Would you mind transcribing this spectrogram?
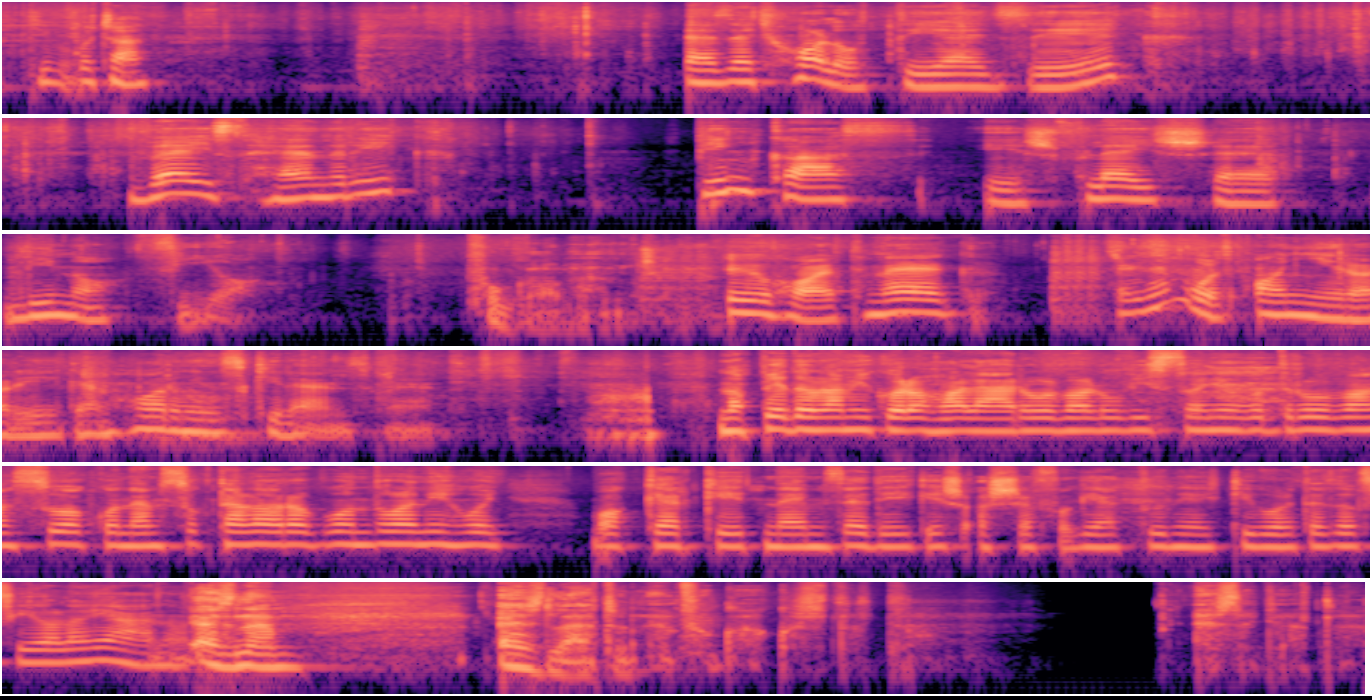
Ki, bocsánat, ez egy halotti jegyzék. Weiss Henrik, Pinkász és Fleischer Lina fia. Fogalmam csak. Ő halt meg, nem volt annyira régen, 39-ben. Na például, amikor a halálról való viszonyodról van szó, akkor nem szoktál arra gondolni, hogy Bakker két nemzedék, és azt se fogják tudni, hogy ki volt ez a Fiala János? Ez nem. Ez látod nem foglalkoztat. Ez egyetlen.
